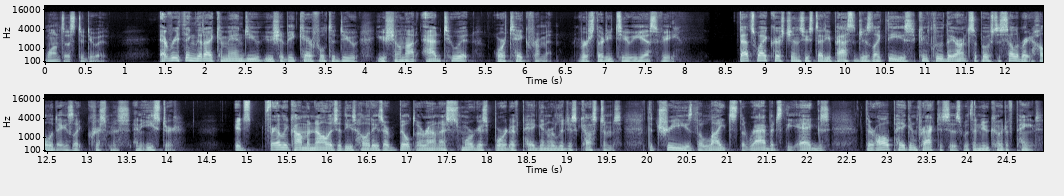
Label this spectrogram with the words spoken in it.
wants us to do it. Everything that I command you, you should be careful to do. You shall not add to it or take from it. Verse 32 ESV. That's why Christians who study passages like these conclude they aren't supposed to celebrate holidays like Christmas and Easter. It's fairly common knowledge that these holidays are built around a smorgasbord of pagan religious customs. The trees, the lights, the rabbits, the eggs, they're all pagan practices with a new coat of paint.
